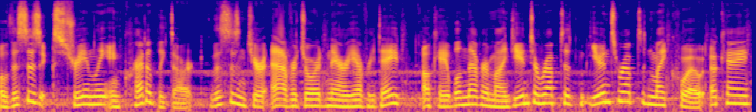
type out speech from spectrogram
Oh, this is extremely, incredibly dark. This isn't your average, ordinary, everyday... Okay, well, never mind. You interrupted, you interrupted my quote, okay?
